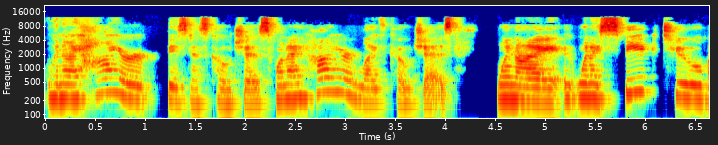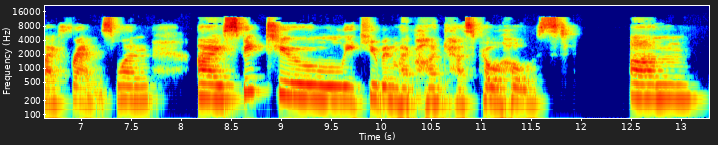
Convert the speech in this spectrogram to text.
When I hire business coaches, when I hire life coaches, when I when I speak to my friends, when I speak to Lee Cuban, my podcast co-host, um,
